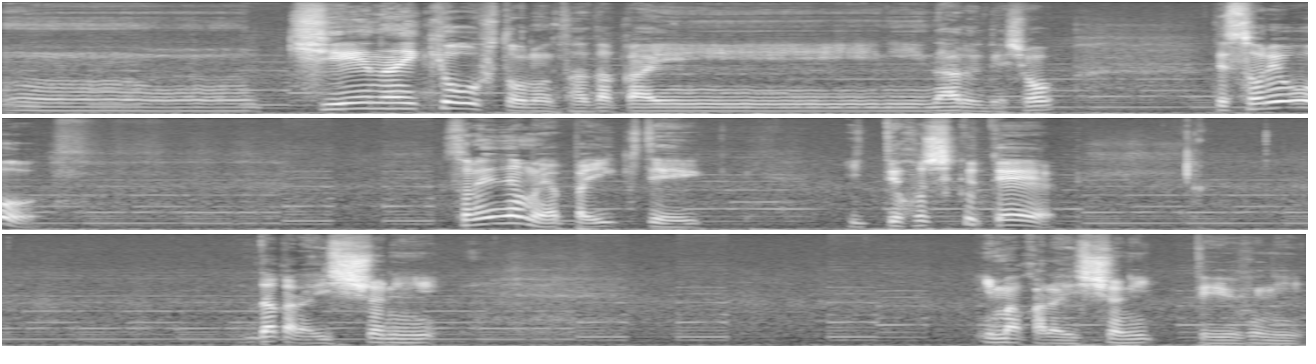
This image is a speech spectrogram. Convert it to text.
う、うん、消えない恐怖との戦いになるでしょ？で、それを、それでもやっぱり生きていってほしくて、だから一緒に、今から一緒にっていうふうに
